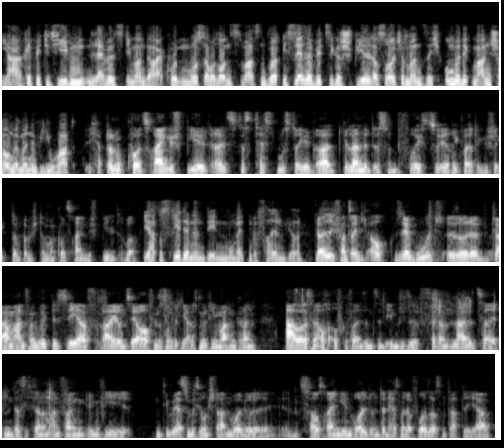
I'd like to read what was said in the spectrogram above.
ja, repetitiven Levels, die man da erkunden muss, aber sonst war es ein wirklich sehr, sehr witziges Spiel. Das sollte man sich unbedingt mal anschauen, wenn man eine View hat. Ich habe da nur kurz reingespielt, als das Testmuster hier gerade gelandet ist und bevor ich es zu Erik weitergeschickt habe, habe ich da mal kurz reingespielt. Aber Wie hat es dir denn in den Momenten gefallen, Björn? ja, also ich fand es eigentlich auch sehr gut. Also da, da am Anfang wirkt es sehr frei und sehr offen, dass man wirklich alles Mögliche machen kann. Aber was mir auch aufgefallen sind, sind eben diese verdammten Ladezeiten, dass ich dann am Anfang irgendwie die erste Mission starten wollte oder ins Haus reingehen wollte und dann erstmal davor saß und dachte, ja,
